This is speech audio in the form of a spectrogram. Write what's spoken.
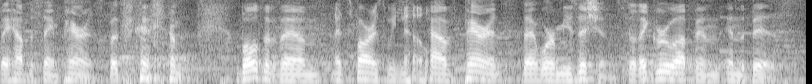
they have the same parents, but both of them As far as we know. have parents that were musicians, so they grew up in, in the biz.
